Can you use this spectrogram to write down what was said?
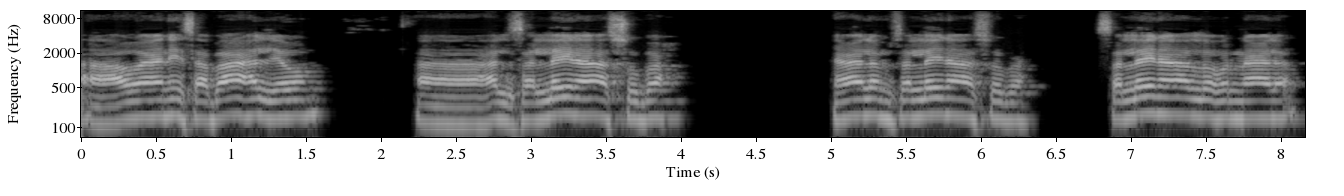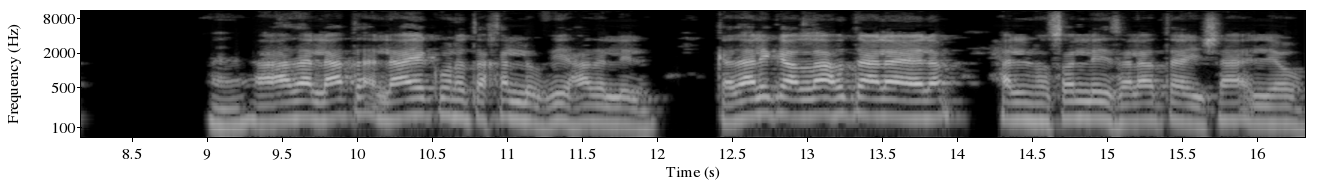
أو يعني صباح اليوم آه، هل صلينا الصبح؟ نعلم صلينا الصبح. صلينا الظهر نعلم آه، هذا لا لا يكون تخلف في هذا العلم. كذلك الله تعالى يعلم هل نصلي صلاة عشاء اليوم.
